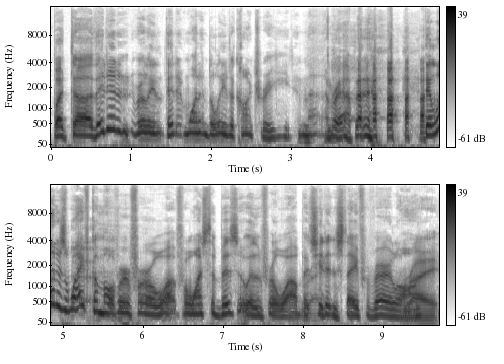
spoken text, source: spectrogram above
but uh, they didn't really. They didn't want him to leave the country. He didn't. That never happened. they let his wife come over for a while, for once to visit with him for a while, but she didn't stay for very long. right.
